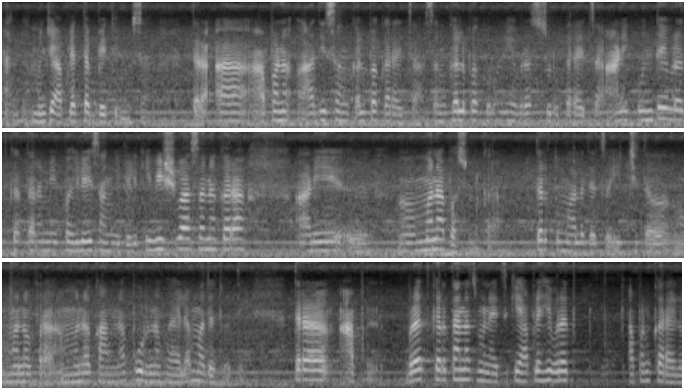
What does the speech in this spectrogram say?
म्हणजे आपल्या तब्येतीनुसार. तर आपण आधी संकल्प करायचा. संकल्प करून हे व्रत सुरू करायचं. आणि कोणतेही व्रत करताना मी पहिलेही सांगितलेलं की विश्वासानं करा आणि मनापासून करा. तर तुम्हाला त्याचं इच्छित मनोप्रा मनोकामना पूर्ण व्हायला मदत होते. तर आप व्रत करतानाच म्हणायचं की आपलं हे व्रत आपण करायलो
